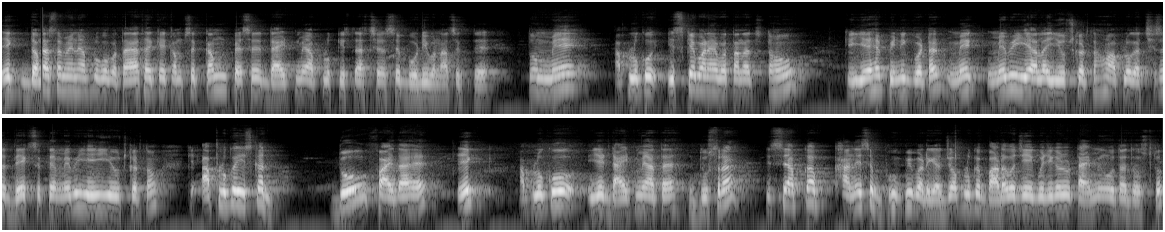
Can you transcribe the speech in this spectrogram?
एक दम सा मैंने आप लोग को बताया था कि कम से कम पैसे डाइट में आप लोग किस तरह अच्छे से बॉडी बना सकते हैं। तो मैं आप लोग को इसके बारे में बताना चाहता हूँ कि यह है पिनिक बटर मैं मैं भी ये वाला यूज़ करता हूँ, आप लोग अच्छे से देख सकते हैं। मैं भी यही यूज़ करता हूँ कि आप लोग को इसका दो फ़ायदा है। एक, आप लोग को ये डाइट में आता है। दूसरा इससे आपका खाने से भूख भी बढ़ गया। जो आप लोग के बारह बजे, एक बजे का जो टाइमिंग होता है दोस्तों,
